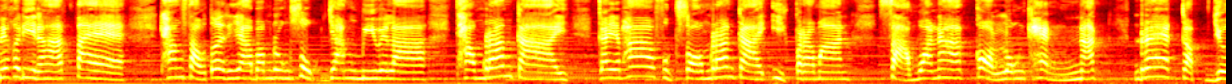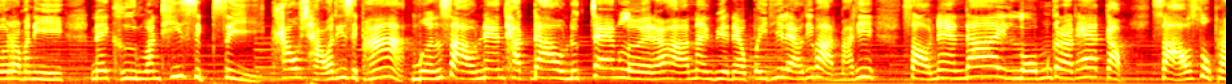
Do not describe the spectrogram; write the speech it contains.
ไม่ค่อยดีนะคะ แต่ทางเสาเตยทยาบำรุงสุขยังมีเวลาทำร่างกาย กายภาพฝึกซ้อมร่างกายอีกประมาณ 3 วันนะคะ ก่อนลงแข่งนัด แรกกับเยอรมนี ในคืนวันที่ 14 เข้าเช้าวันที่ 15 เหมือนสาวแนนทัดดาวนึกแจ้งเลยนะคะ ในเวียนแนวปีที่แล้วที่ผ่านมาที่สาวแนนได้ล้มกระแทกกับสาวสุพร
